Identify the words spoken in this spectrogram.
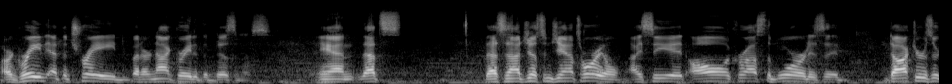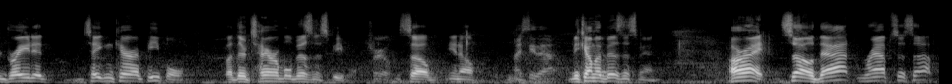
are great at the trade but are not great at the business and that's that's not just in janitorial. I see it all across the board is that doctors are great at taking care of people, but they're terrible business people. True. So, you know, I see that. become a businessman. All right, so that wraps us up.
